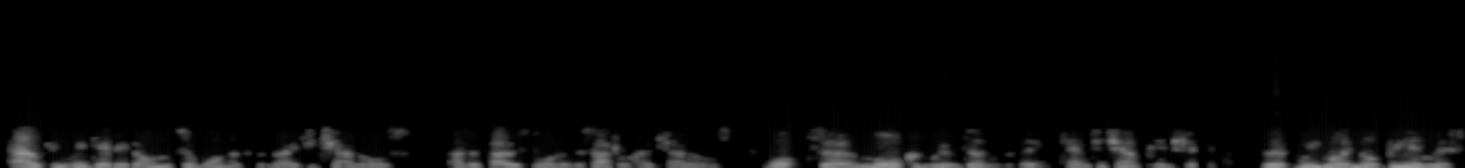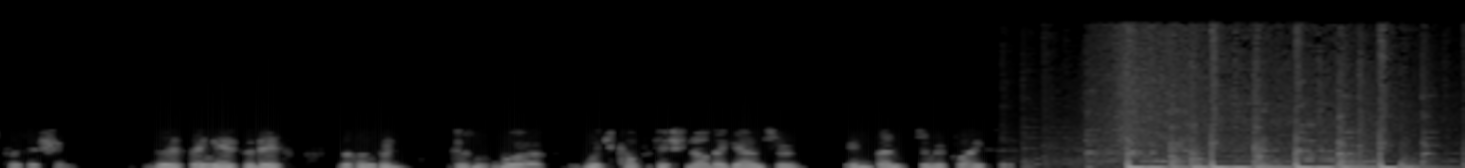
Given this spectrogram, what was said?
how can we get it onto one of the major channels as opposed to one of the satellite channels? What uh, more could we have done with the county championship that we might not be in this position? the thing is that if the 100 doesn't work, which competition are they going to invent to replace it?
